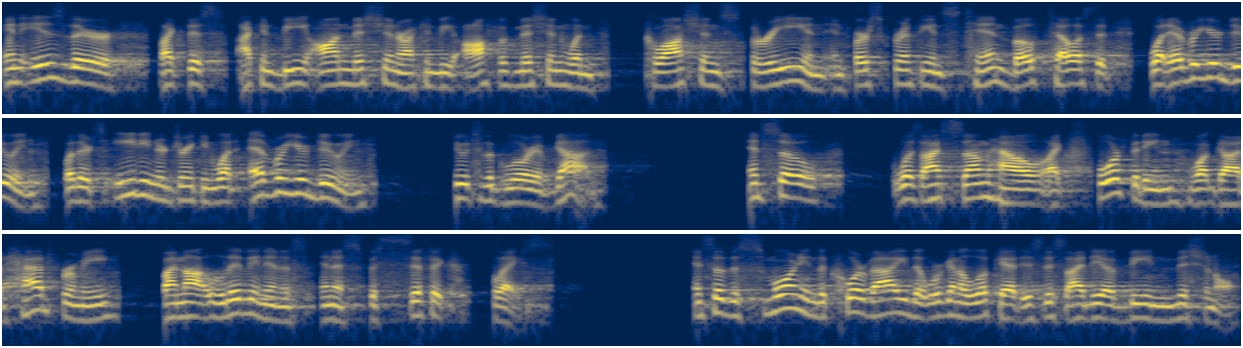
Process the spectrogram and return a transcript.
And is there like this, I can be on mission or I can be off of mission when Colossians 3 and, and 1 Corinthians 10 both tell us that whatever you're doing, whether it's eating or drinking, whatever you're doing, do it to the glory of God. And so, was I somehow like forfeiting what God had for me by not living in a, in a specific place? And so, this morning, the core value that we're going to look at is this idea of being missional,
